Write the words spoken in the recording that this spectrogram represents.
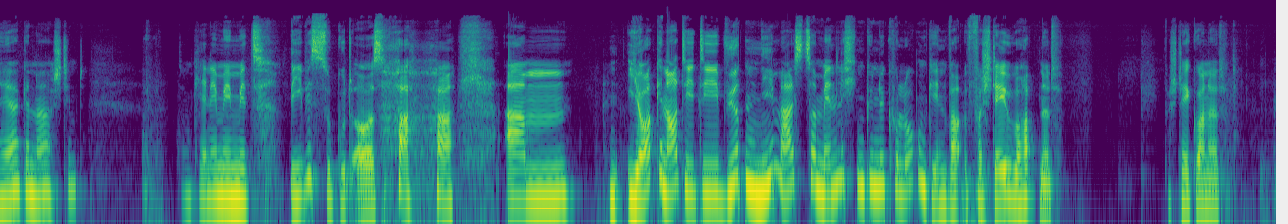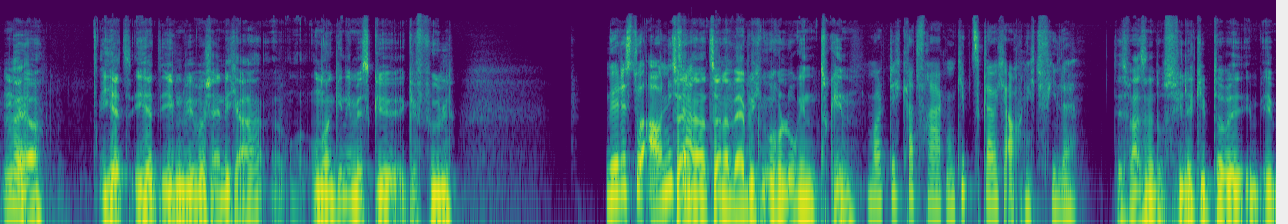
ja, genau, stimmt. Dann kenne ich mich mit Babys so gut aus. Ha, ha. Ähm, ja, genau, die, die würden niemals zur männlichen Gynäkologen gehen. Wa- Verstehe ich überhaupt nicht. Verstehe gar nicht. Naja, ich hätte ich hätt irgendwie wahrscheinlich auch ein unangenehmes Ge Gefühl, Würdest du auch nicht zu so, einer, zu einer weiblichen Urologin zu gehen. wollte ich gerade fragen, gibt es glaube ich auch nicht viele. Das weiß ich nicht, ob es viele gibt, aber ich, ich,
